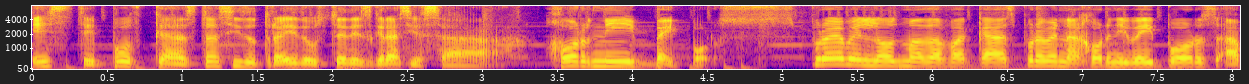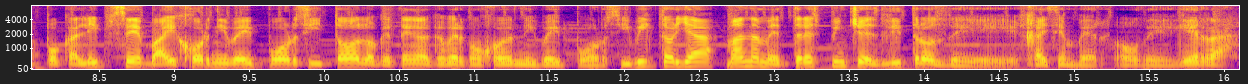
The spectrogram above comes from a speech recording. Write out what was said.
Este podcast ha sido traído a ustedes gracias a Horny Vapors. Prueben los madafacas, prueben a Horny Vapors, Apocalipse by Horny Vapors y todo lo que tenga que ver con Horny Vapors. Y Víctor ya, mándame tres pinches litros de Heisenberg, o de guerra,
